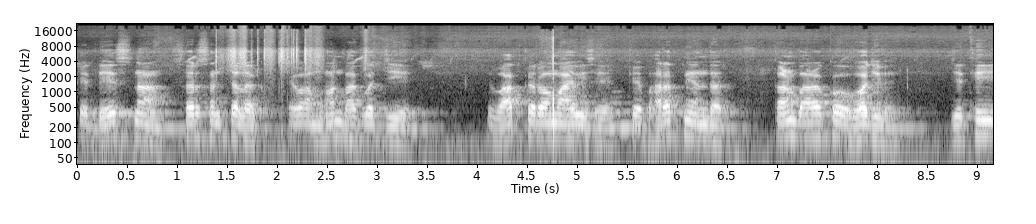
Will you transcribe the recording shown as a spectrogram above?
કે દેશના સરસંચાલક એવા મોહન ભાગવતજીએ વાત કરવામાં આવી છે કે ભારતની અંદર ત્રણ બાળકો હોવા જોઈએ, જેથી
